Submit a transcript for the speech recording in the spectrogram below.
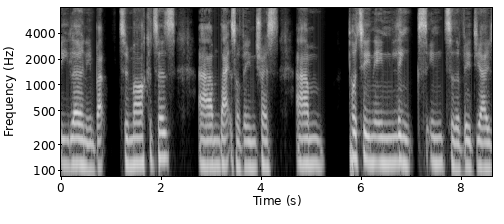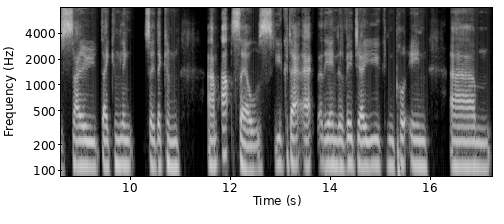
e-learning but to marketers um, that's of interest. Um, putting in links into the videos so they can link so they can um, upsells. You could at, at, the end of the video you can put in um,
